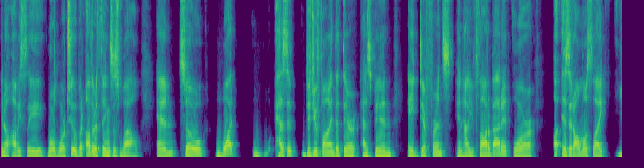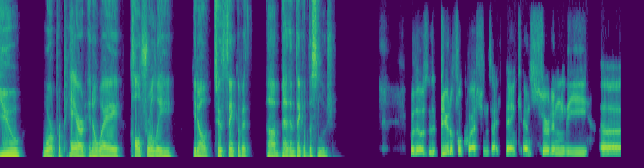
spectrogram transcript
you know, obviously World War II, but other things as well. And so, what has it, did you find that there has been a difference in how you've thought about it? Or uh, is it almost like you were prepared in a way culturally, you know, to think of it um, and, and think of the solution? Well, those are beautiful questions, I think. And certainly uh,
